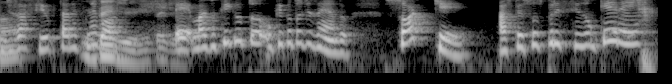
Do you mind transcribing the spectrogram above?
um desafio que tá nesse entendi, negócio. entendi. É, mas o que, que eu tô, o que, que eu tô dizendo? Só que as pessoas precisam querer.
